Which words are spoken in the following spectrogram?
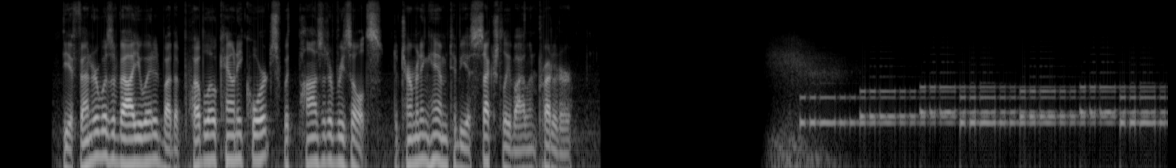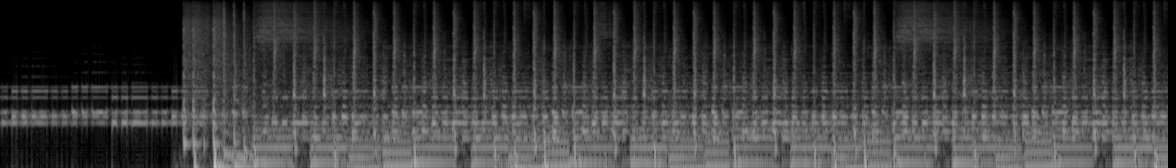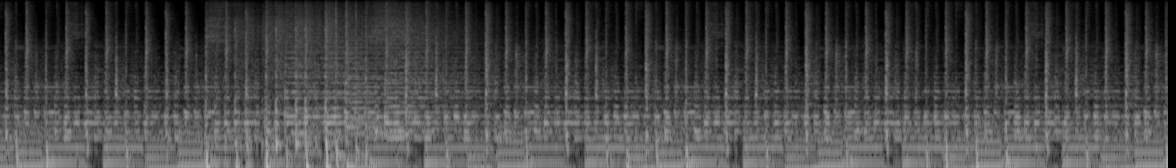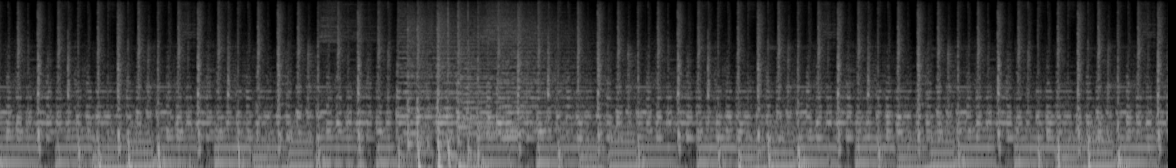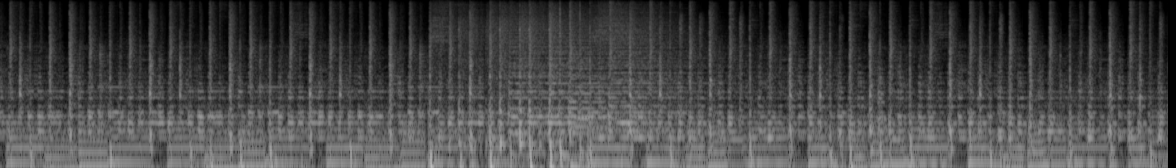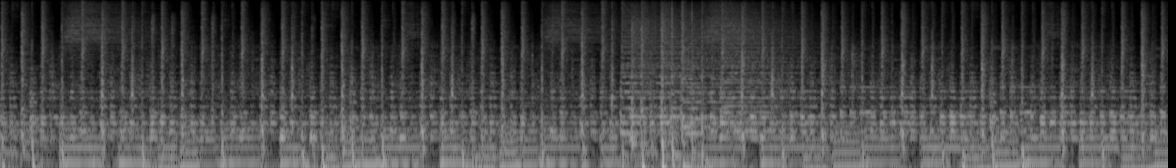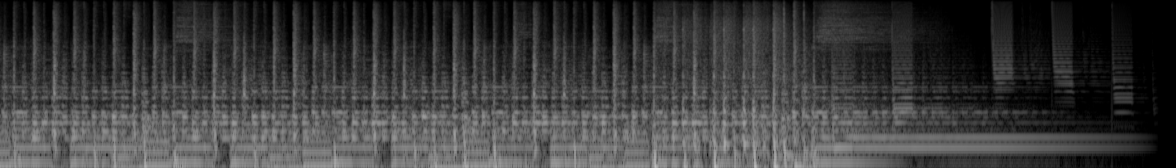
The offender was evaluated by the Pueblo County courts with positive results, determining him to be a sexually violent predator. Thank you.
